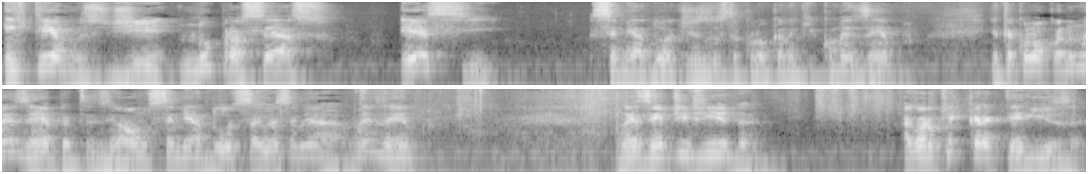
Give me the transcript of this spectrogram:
em termos de, no processo, esse semeador que Jesus está colocando aqui como exemplo, ele está colocando um exemplo. Ele está dizendo: ó, um semeador saiu a semear. Um exemplo. Um exemplo de vida. Agora, o que caracteriza?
